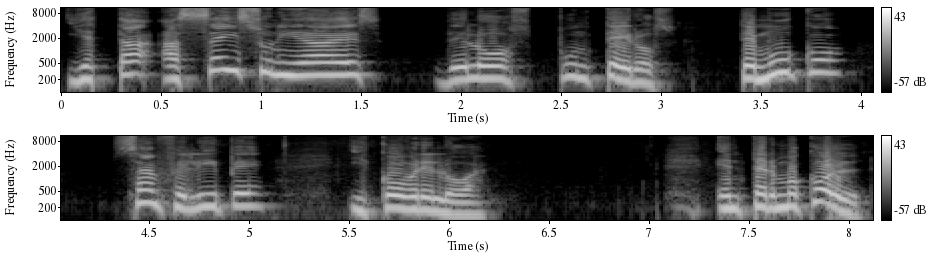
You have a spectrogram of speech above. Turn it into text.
Y está a seis unidades de los punteros, Temuco, San Felipe y Cobreloa. En Termocol,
